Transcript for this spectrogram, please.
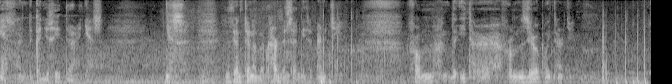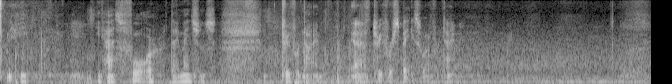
yes can you see it there? Yes. Yes. It's the antenna that is energy from the ether from zero point energy. It has four dimensions. Three for time uh, three for space one for time.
